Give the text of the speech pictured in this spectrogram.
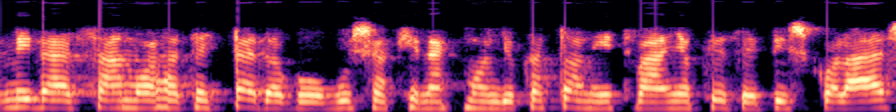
mivel számolhat egy pedagógus, akinek mondjuk a tanítványa középiskolás,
